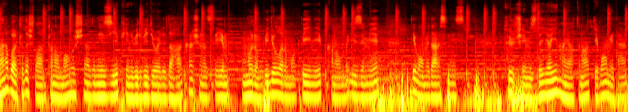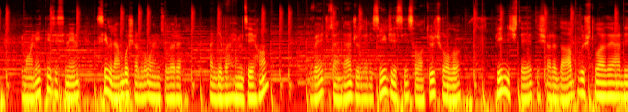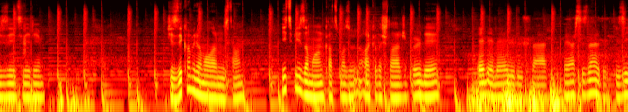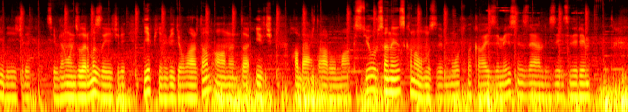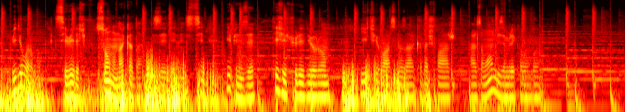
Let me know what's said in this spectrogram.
Merhaba arkadaşlar kanalıma hoş geldiniz. Yepyeni bir video ile daha karşınızdayım. Umarım videolarımı beğenip kanalımı izlemeye devam edersiniz. Türkçemizde yayın hayatına devam eden Emanet dizisinin sevilen başarılı oyuncuları Ali İbrahim Ceyhan ve Güzeller Güzeli sevgilisi Salah Türkoğlu birlikte dışarıda buluştular değerli izleyicilerim. Gizli kameramalarımızdan hiçbir zaman katmaz arkadaşlar böyle el ele yürüyüşler. Eğer sizler de dizi ile ilgili sevilen oyuncularımızla ilgili yepyeni videolardan anında ilk haberdar olmak istiyorsanız kanalımızı mutlaka izlemelisiniz değerli izleyicilerim. Videolarımı severek sonuna kadar izlediğiniz için hepinize teşekkür ediyorum. İyi ki varsınız arkadaşlar. Her zaman bizimle kalın.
